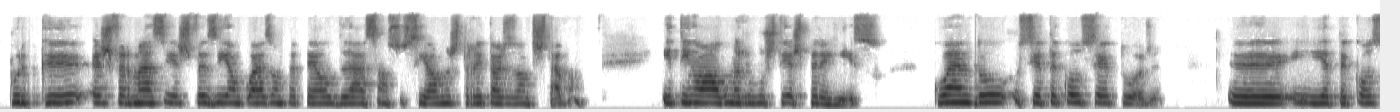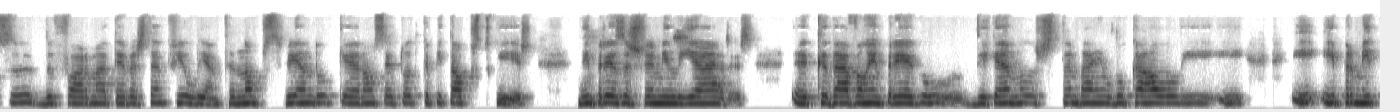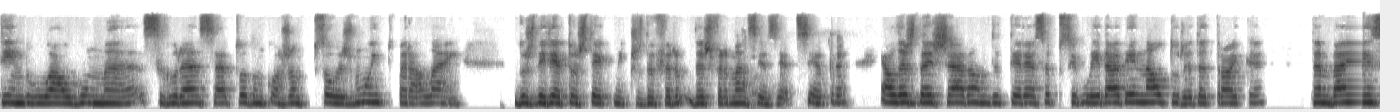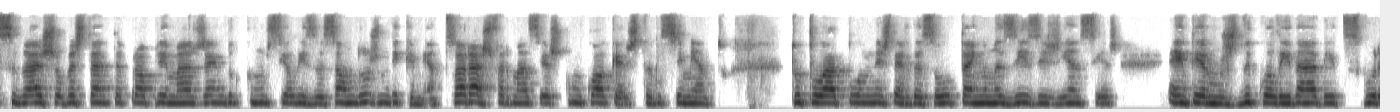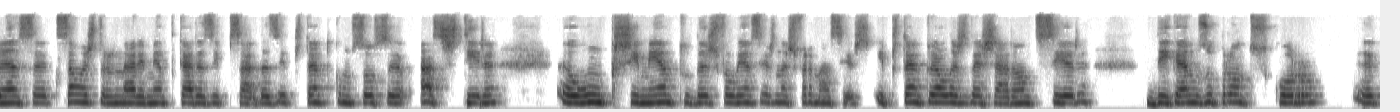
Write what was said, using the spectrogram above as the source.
porque as farmácias faziam quase um papel de ação social nos territórios onde estavam e tinham alguma robustez para isso. Quando se atacou o setor eh, e atacou-se de forma até bastante violenta, não percebendo que era um setor de capital português, de empresas familiares, eh, que davam emprego, digamos, também local e e, e, permitindo alguma segurança a todo um conjunto de pessoas muito para além dos diretores técnicos das farmácias, etc., elas deixaram de ter essa possibilidade e na altura da Troika também se baixou bastante a própria imagem de comercialização dos medicamentos. Ora, as farmácias, como qualquer estabelecimento tutelado pelo Ministério da Saúde, têm umas exigências em termos de qualidade e de segurança que são extraordinariamente caras e pesadas e, portanto, começou-se a assistir a um crescimento das falências nas farmácias e, portanto, elas deixaram de ser, digamos, o pronto-socorro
